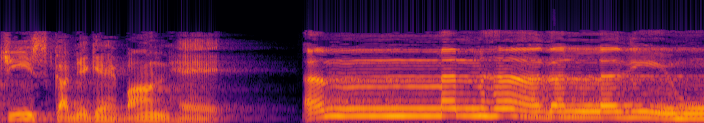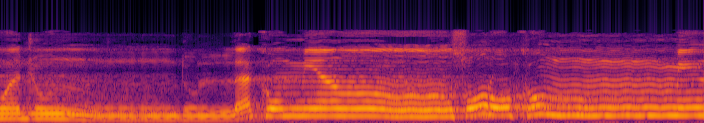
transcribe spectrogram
چیز کا نگہبان ہے۔ امن هذا الذي هو جند لكم ينصركم من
